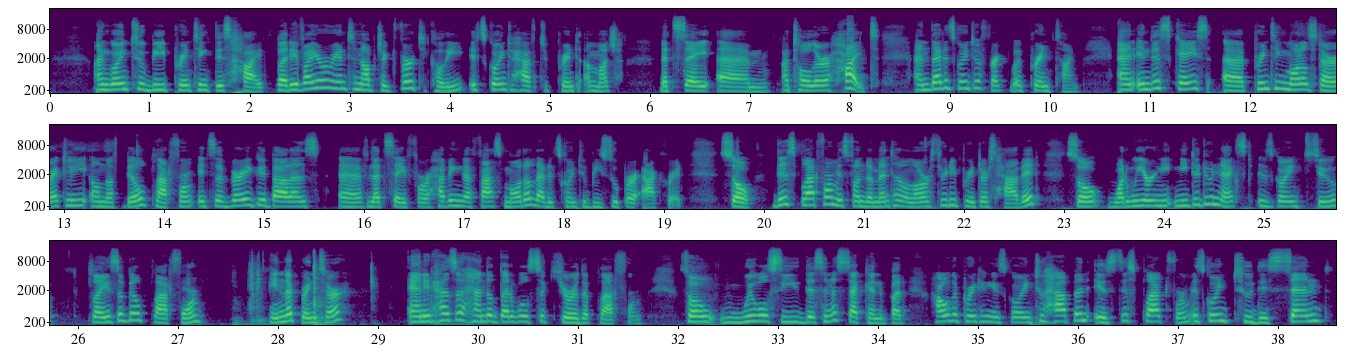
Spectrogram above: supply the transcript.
I'm going to be printing this height. But if I orient an object vertically, it's going to have to print a much let's say, um, a taller height. And that is going to affect my print time. And in this case, uh, printing models directly on the build platform, it's a very good balance, uh, let's say, for having a fast model that it's going to be super accurate. So this platform is fundamental. A our 3D printers have it. So what we need to do next is going to place a build platform in the printer and it has a handle that will secure the platform. So we will see this in a second, but how the printing is going to happen is this platform is going to descend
